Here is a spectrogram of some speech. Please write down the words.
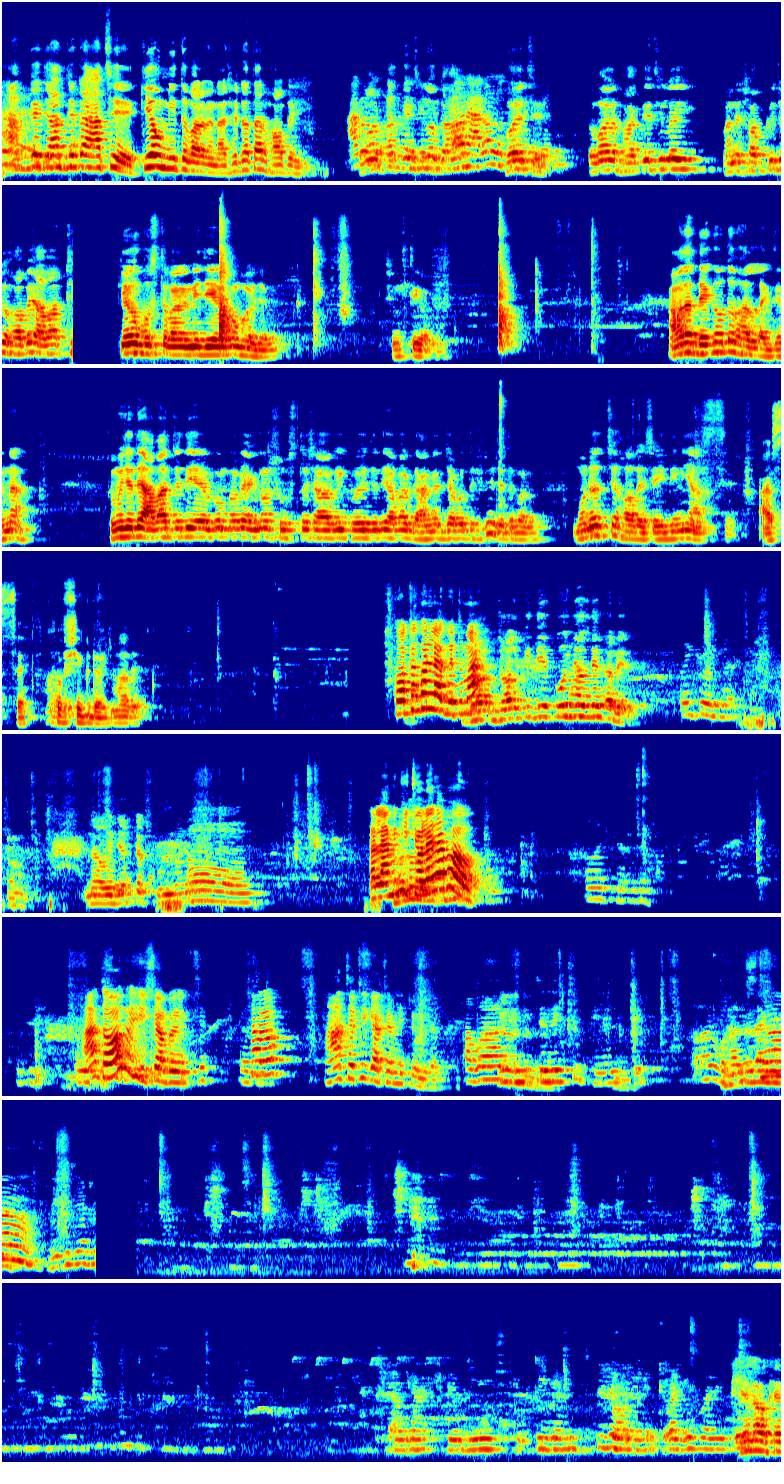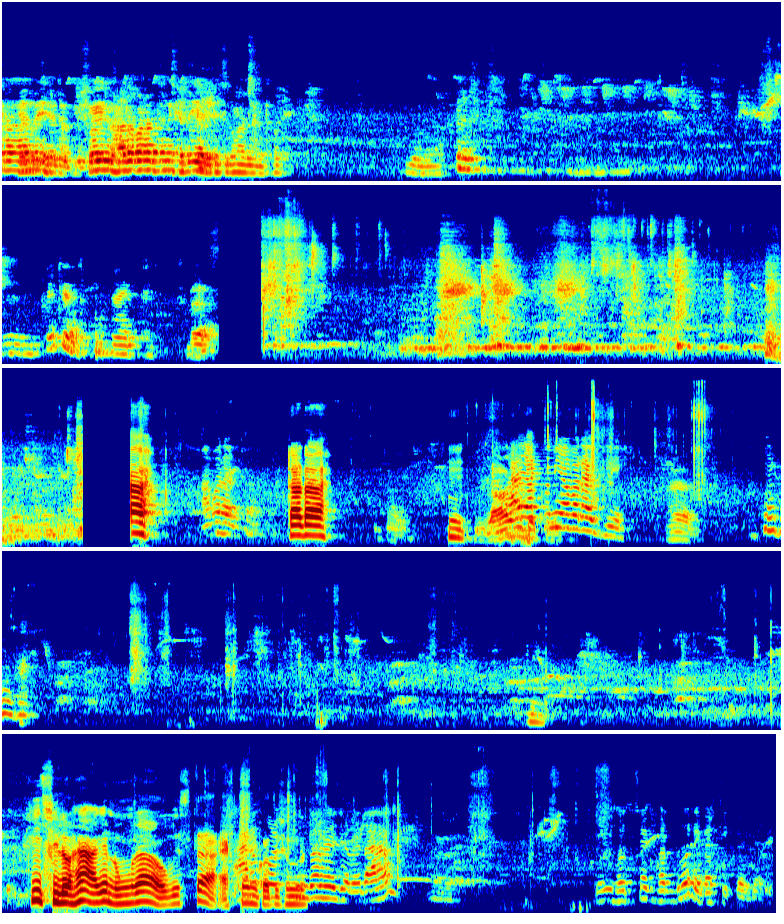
ভাগ্যে যার যেটা আছে কেউ নিতে পারবে না সেটা তার হবেই। তোমার ভাগ্যে ছিল গান হয়েছে। তোমার ভাগ্যে ছিল মানে সবকিছু হবে আবার ঠিক কেউ বুঝতে পারেনি যে এরকম হয়ে যাবে। সত্যি কথা। আমাদের দেখেও তো ভালো লাগছে না। তুমি যদি আবার যদি এরকম ভাবে একদম সুস্থ স্বাভাবিক হয়ে যদি আবার গানের জগতে ফিরে যেতে পারো মনে হচ্ছে হবে সেই দিনই আসছে। আসছে খুব শীঘ্রই। হবে। কতক্ষণ লাগবে তোমার? জল- জল কি দিয়ে কোন জল দিয়ে খাবে? হুম। না ওই জলটা খুললো না। তাহলে আমি কি চলে যাব? হ্যাঁ ধর ওই হিসাবে ছাড়ো। আচ্ছা ঠিক আছে আমি চলে যাব। আবার নিচে আর ভালো লাগে না দেখি যে- এমন একটা জিনিস তো কি জানি কি ধরনের টলি ফলি খেয়ে নাও খেয়ে নাও রানুদি। শরীর ভালো করার জন্য খেতে যাবে কিছু করার নেই? হ্যাঁ। ব্যাস টাটা হুম এখনই আবার আসবে হ্যাঁ কি ছিল? হ্যাঁ আগে নোংরা অবস্থা। এখন কত সুন্দর হয়ে যাবে দাঁড়াও। এই হচ্ছে ঘর দুয়ার এবার ঠিক হয়ে যাবে।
